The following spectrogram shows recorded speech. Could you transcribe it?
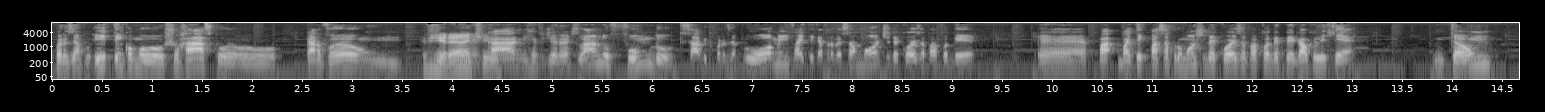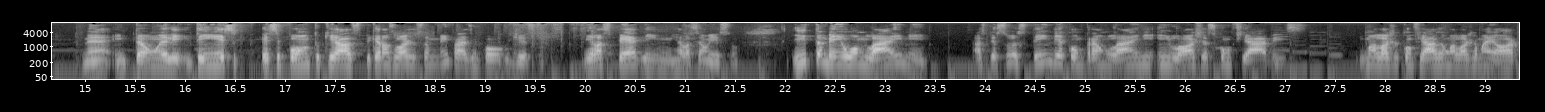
por exemplo, item como churrasco, carvão, refrigerante, é, carne, refrigerante, lá no fundo, que sabe que, por exemplo, o homem vai ter que atravessar um monte de coisa para poder, é, vai ter que passar por um monte de coisa para poder pegar o que ele quer. Então, né? Então ele tem esse esse ponto que as pequenas lojas também fazem um pouco disso e elas pedem em relação a isso. E também o online, as pessoas tendem a comprar online em lojas confiáveis. Uma loja confiável é uma loja maior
